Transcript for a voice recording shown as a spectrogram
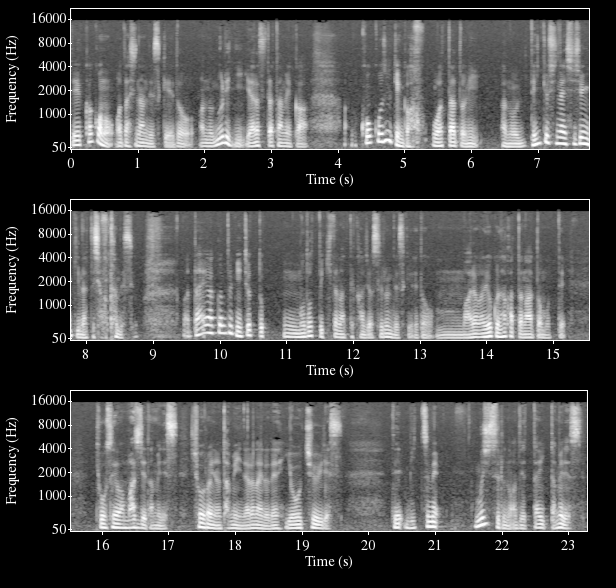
で過去の私なんですけれどあの無理にやらせたためか高校受験が 終わった後にあの勉強しない思春期になってしまったんですよ、まあ、大学の時にちょっと、うん、戻ってきたなって感じはするんですけれど、うん、あれは良くなかったなと思って強制はマジでダメです。将来のためにならないので、ね、要注意です。で3つ目。無視するのは絶対ダメです。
